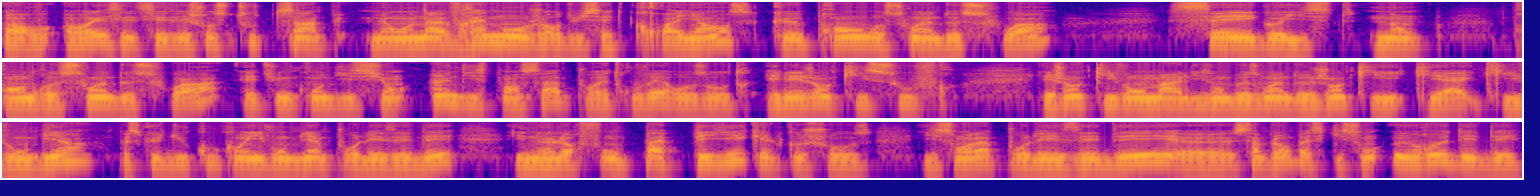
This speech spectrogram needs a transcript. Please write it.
Or, ouais, c'est des choses toutes simples, mais on a vraiment aujourd'hui cette croyance que prendre soin de soi, c'est égoïste. Non. Prendre soin de soi est une condition indispensable pour être ouvert aux autres. Et les gens qui souffrent, les gens qui vont mal, ils ont besoin de gens qui, qui, vont bien, parce que du coup, quand ils vont bien pour les aider, ils ne leur font pas payer quelque chose. Ils sont là pour les aider euh, simplement parce qu'ils sont heureux d'aider.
